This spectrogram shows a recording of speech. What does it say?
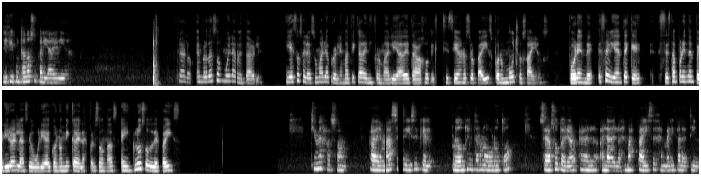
dificultando su calidad de vida. Claro, en verdad eso es muy lamentable. Y esto se le suma a la problemática de la informalidad de trabajo que existía en nuestro país por muchos años. Por ende, es evidente que se está poniendo en peligro la seguridad económica de las personas e incluso del país. Tienes razón. Además, se dice que el Producto Interno Bruto será superior a la de los demás países de América Latina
